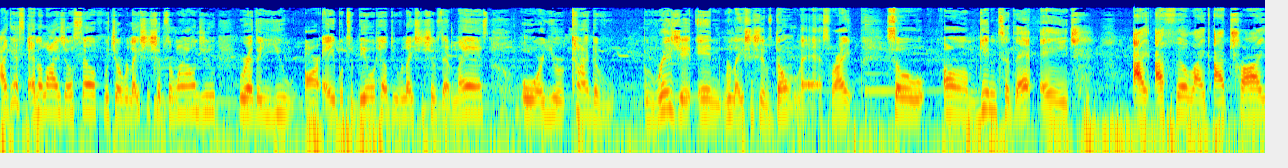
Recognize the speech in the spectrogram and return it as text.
I guess, analyze yourself with your relationships around you, whether you are able to build healthy relationships that last or you're kind of rigid in relationships don't last, right? So, um, getting to that age, I, I feel like I try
